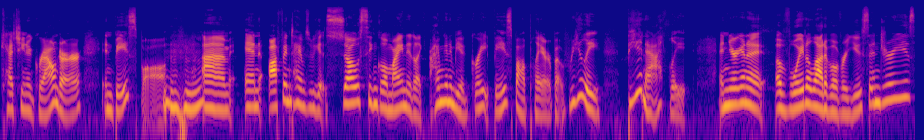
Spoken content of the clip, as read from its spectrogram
catching a grounder in baseball. Um, and oftentimes we get so single minded, like, I'm going to be a great baseball player, but really be an athlete. And you're going to avoid a lot of overuse injuries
